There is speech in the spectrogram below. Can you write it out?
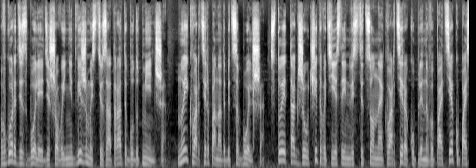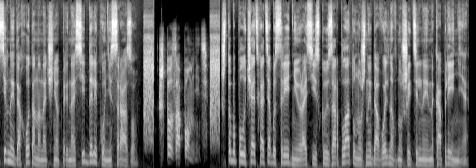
В городе с более дешевой недвижимостью затраты будут меньше, но и квартир понадобится больше. Стоит также учитывать, если инвестиционная квартира куплена в ипотеку, пассивный доход она начнет приносить далеко не сразу. Что запомнить? Чтобы получать хотя бы среднюю российскую зарплату, нужны довольно внушительные накопления.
